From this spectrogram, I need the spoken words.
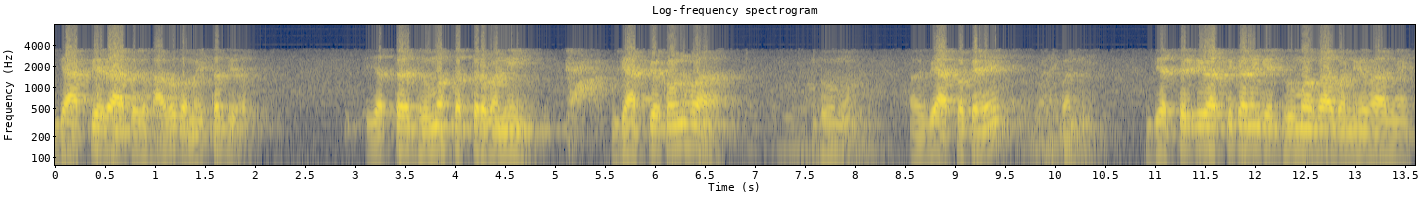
व्याप्य व्यापक भाव गमितव्य यत्र धूम तत्र बनी व्याप्य कौन हुआ? धूम। और व्यापक है बनी व्यत्र की व्याप्ति करेंगे धूम भाव बन्य भाव में।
